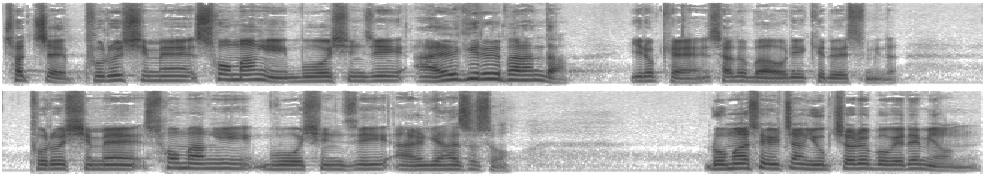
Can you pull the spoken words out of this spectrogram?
첫째, 부르심의 소망이 무엇인지 알기를 바란다. 이렇게 사도 바울이 기도했습니다. 부르심의 소망이 무엇인지 알게 하소서. 로마서 1장 6절을 보게 되면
